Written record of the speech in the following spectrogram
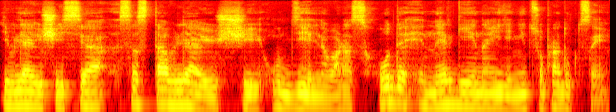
являющейся составляющей удельного расхода энергии на единицу продукции.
